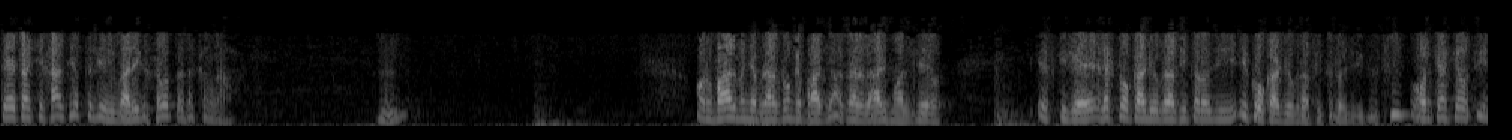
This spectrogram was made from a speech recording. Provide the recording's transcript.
تو ایک اچھی خاصی اپنے لیے بیماری کا سبب پیدا کر رہا ہاں جی؟ اور بعد میں جب ڈاکٹروں کے پاس جا کر علاج مالتے اس کی جو ہے الیکٹرو کارڈیوگرافی کرو جی ایکو کارڈیوگرافی کرو جی۔ اور کیا کیا ہوتی ہے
